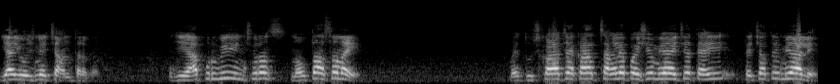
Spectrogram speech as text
या योजनेच्या अंतर्गत. म्हणजे यापूर्वी इन्शुरन्स नव्हता असं नाही. म्हणजे दुष्काळाच्या काळात चांगले पैसे मिळायचे त्याही त्याच्यातही मिळाले.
